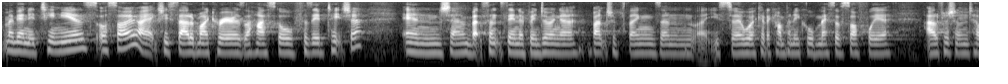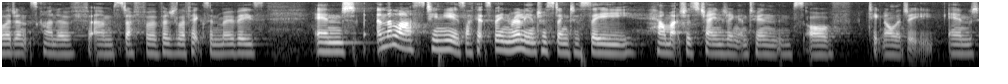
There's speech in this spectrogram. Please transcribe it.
maybe only 10 years or so. I actually started my career as a high school phys ed teacher and, um, but since then I've been doing a bunch of things and I used to work at a company called Massive Software, artificial intelligence kind of um, stuff for visual effects and movies. And in the last 10 years, like it's been really interesting to see how much is changing in terms of technology and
